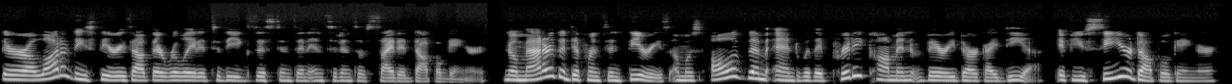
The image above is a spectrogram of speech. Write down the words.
There are a lot of these theories out there related to the existence and incidence of sighted doppelgangers. No matter the difference in theories, almost all of them end with a pretty common, very dark idea. If you see your doppelganger,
